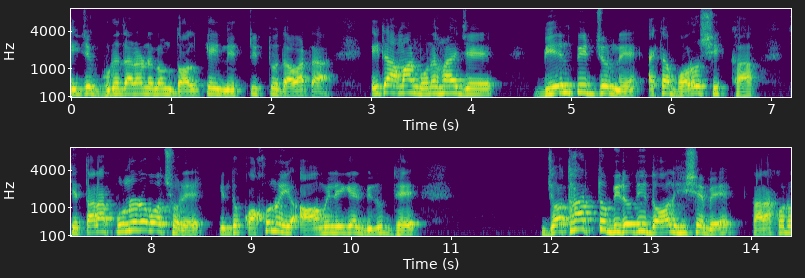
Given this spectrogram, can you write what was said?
এই যে ঘুরে দাঁড়ানো এবং দলকে নেতৃত্ব দেওয়াটা, এটা আমার মনে হয় যে বিএনপির জন্য একটা বড় শিক্ষা যে তারা পনেরো বছরে কিন্তু কখনোই আওয়ামী লীগের বিরুদ্ধে যথার্থ বিরোধী দল হিসেবে তারা কোনো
